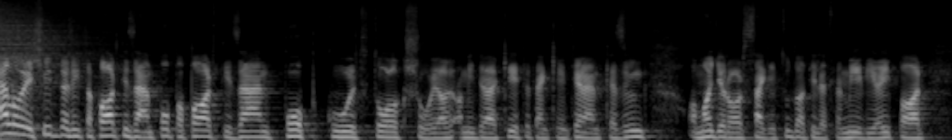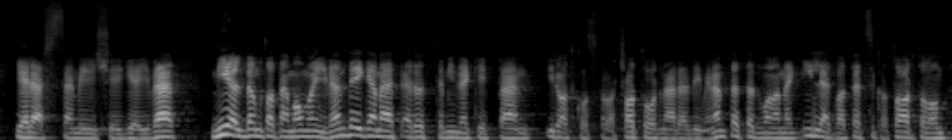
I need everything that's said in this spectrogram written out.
Hello és üdvözlet itt a Partizán Pop, a Partizán Pop Kult Talk show amivel két hetenként jelentkezünk a magyarországi tudat, illetve médiaipar jeles személyiségeivel. Mielőtt bemutatnám a mai vendégemet, előtte mindenképpen iratkozz fel a csatornára, eddig még nem tetted volna meg, illetve ha tetszik a tartalom,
